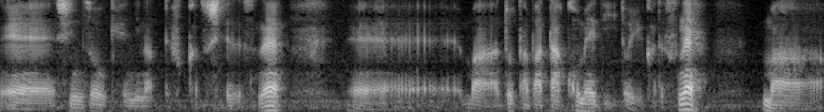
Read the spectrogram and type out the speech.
えー心臓系になって復活してですね、えーまあ、ドタバタコメディというかですね、ま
